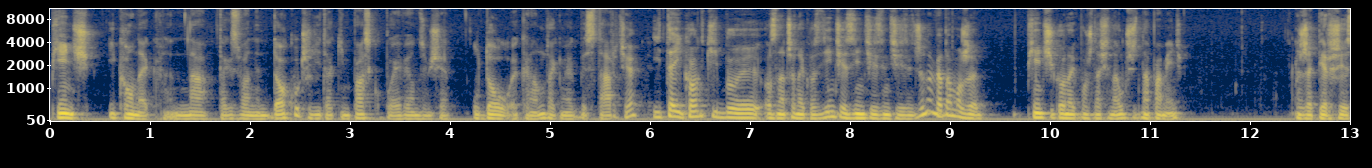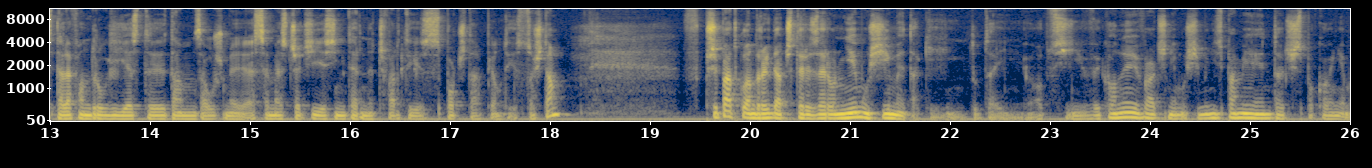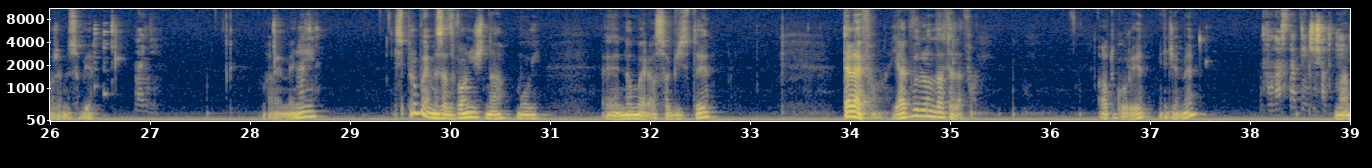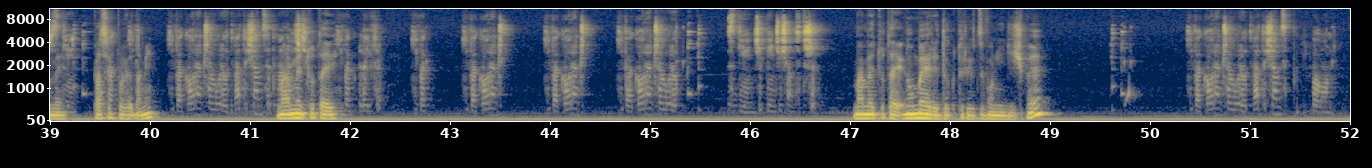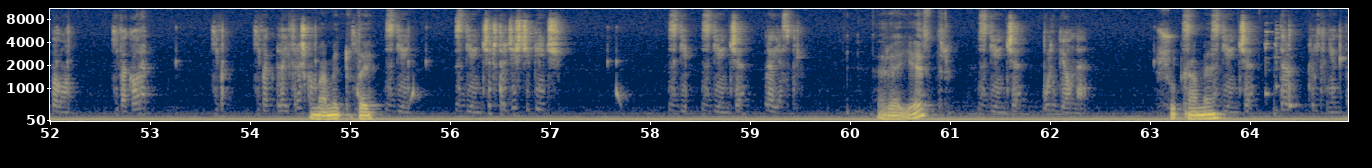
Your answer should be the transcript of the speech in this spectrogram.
pięć ikonek na tak zwanym doku, czyli takim pasku pojawiającym się u dołu ekranu, takim jakby starcie. I te ikonki były oznaczone jako zdjęcie, zdjęcie, zdjęcie, zdjęcie. No wiadomo, że pięć ikonek można się nauczyć na pamięć że pierwszy jest telefon, drugi jest y, tam załóżmy SMS, trzeci jest internet, czwarty jest poczta, piąty jest coś tam. W przypadku Androida 4.0 nie musimy takiej tutaj opcji wykonywać, nie musimy nic pamiętać, spokojnie możemy sobie, mamy menu i spróbujemy zadzwonić na mój y, numer osobisty. Telefon. Jak wygląda telefon? Od góry jedziemy. 12.55 Mamy pasek powiadomień. Kiwak Orange Euro 2012. Mamy tutaj- Kiwak Life. Kiwak, Kiwak Orange. Kiwak Orange. Kiwak Orange Euro. Zdjęcie 53. Mamy tutaj numery, do których dzwoniliśmy. Kiwak Orange Euro 2000. Połącz. Połącz. Kiwak Orange. Kiwak, kiwak Play Fresh. Mamy tutaj Zdję, zdjęcie 45. Zdję, zdjęcie. Rejestr. rejestr. Zdjęcie. Ulubione. Szukamy. Zdjęcie.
